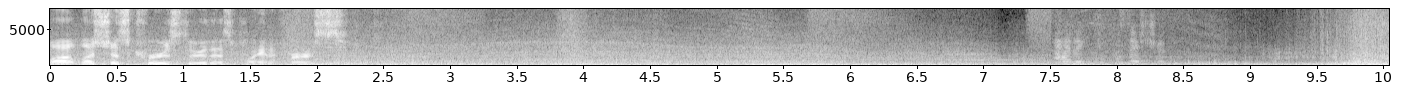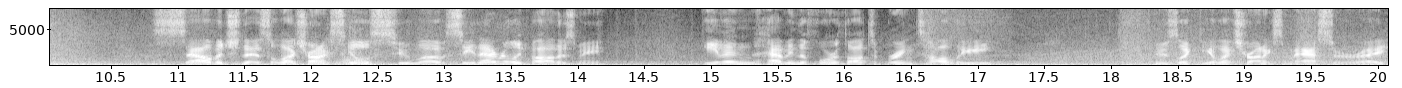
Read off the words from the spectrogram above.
Well, let's just cruise through this planet first. Salvage this. Electronic skill is too low. See, that really bothers me. Even having the forethought to bring Tali, who's like the electronics master, right?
